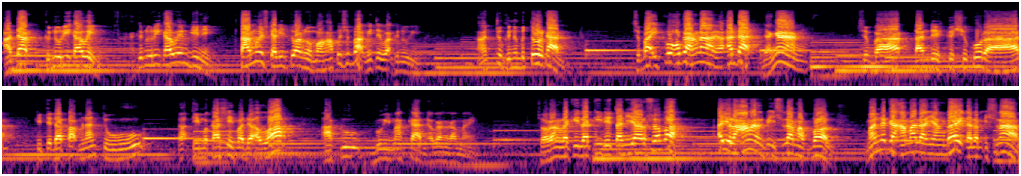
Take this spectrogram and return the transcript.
adab kenduri kahwin. Ha, kenduri kahwin begini. Pertama sekali tuan rumah, apa sebab kita buat kenduri? Ha, tu kena betulkan. Sebab ikut orang lah adat. Jangan. Sebab tanda kesyukuran kita dapat menantu. Nak terima kasih pada Allah. Aku beri makan orang ramai. Seorang laki-laki dia tanya, Ya Rasulullah, ayolah amal di Islam afdal. Manakah amalan yang baik dalam Islam?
